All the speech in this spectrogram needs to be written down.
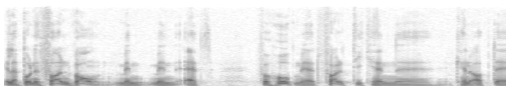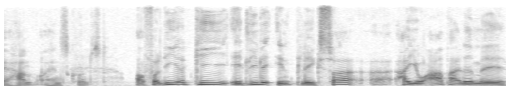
eller bundet for en vogn, men, men at forhåbentlig, at folk de kan, øh, kan opdage ham og hans kunst. Og for lige at give et lille indblik, så har I jo arbejdet med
